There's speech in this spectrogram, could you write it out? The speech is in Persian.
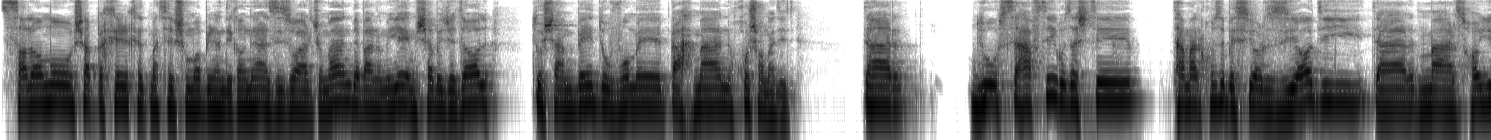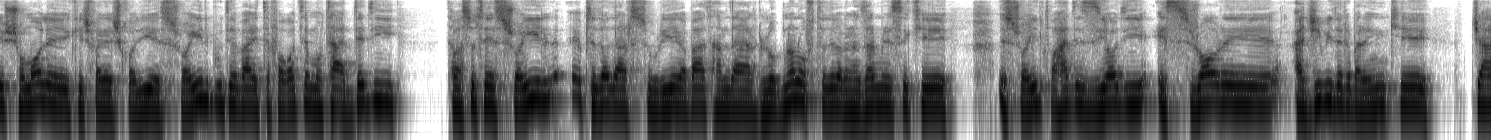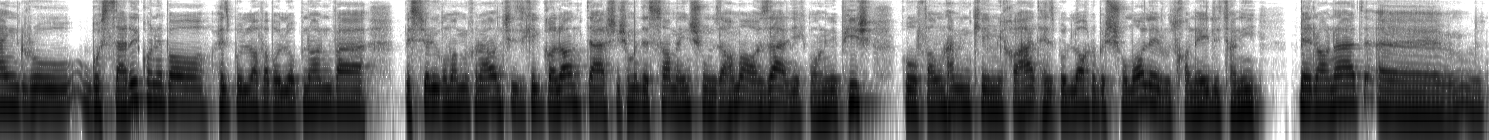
سلام و شب بخیر خدمت شما بینندگان عزیز و ارجمند. به برنامه امشب جدال دوشنبه دوم بهمن خوش آمدید. در دو سه هفته گذشته تمرکز بسیار زیادی در مرزهای شمال کشور اشغالی اسرائیل بوده و اتفاقات متعددی توسط اسرائیل ابتدا در سوریه و بعد هم در لبنان افتاده و به نظر می‌رسه که اسرائیل تا حد زیادی اصرار عجیبی داره برای اینکه جنگ رو گستره کنه با حزب الله و با لبنان و بسیاری گمان می‌کنن آن چیزی که گالانت در ششم دسامبر این 16 هم آذر یک ماه پیش گفت و اون همین که می‌خواهد حزب الله رو به شمال رودخانه لیتانی براند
